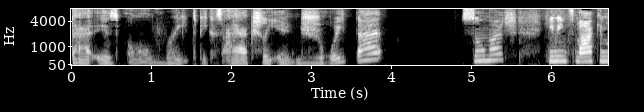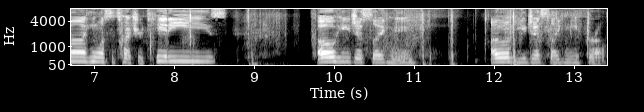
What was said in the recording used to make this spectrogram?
that is alright because I actually enjoyed that so much. He meets Makima. He wants to touch her titties. Oh, he just like me. Oh, he just like me real.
